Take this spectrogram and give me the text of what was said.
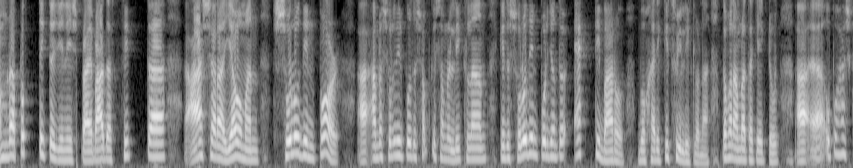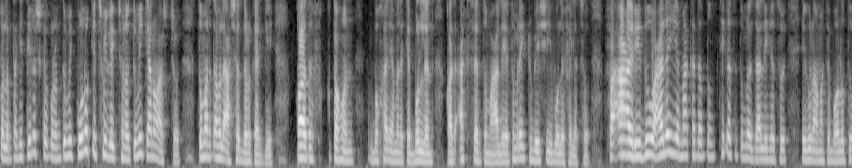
আমরা প্রত্যেকটা জিনিস প্রায় বাদা সিত্তা আশারা ইয়াওমান ষোলো দিন পর আমরা ষোলো দিন পর্যন্ত সবকিছু আমরা লিখলাম, কিন্তু ষোলো দিন পর্যন্ত একটি বারো বোখারি কিছুই লিখলো না। তখন আমরা তাকে একটু উপহাস করলাম, তাকে তিরস্কার করলাম, তুমি কোনো কিছুই লিখছো না, তুমি কেন আসছো? তোমার তাহলে আসার দরকার কি? কদ, তখন বোখারি আমাদেরকে বললেন, কদ আকসার তোমার আলিয়া তোমরা একটু বেশি বলে ফেলেছো। রিদু আলাইয়া মা কাতাব ঠিক আছে, তোমরা যা লিখেছো, এগুলো আমাকে বলো তো।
